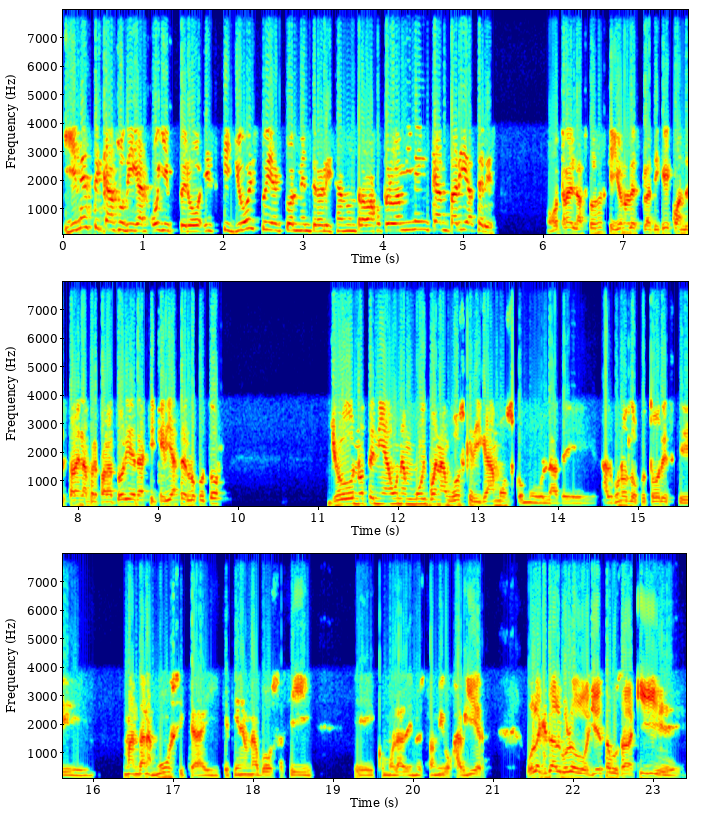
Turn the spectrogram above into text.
Y en este caso digan, oye, pero es que yo estoy actualmente realizando un trabajo, pero a mí me encantaría hacer esto. Otra de las cosas que yo no les platiqué cuando estaba en la preparatoria era que quería ser locutor. Yo no tenía una muy buena voz que digamos como la de algunos locutores que mandan a música y que tienen una voz así eh, como la de nuestro amigo Javier. Hola, ¿qué tal, bro? Ya estamos aquí eh,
